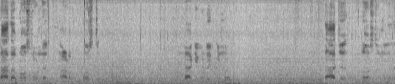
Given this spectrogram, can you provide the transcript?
സാധാ ബ്രോസ്റ്റും ഉണ്ട്. ഉണ്ടാക്കിക്കൊണ്ടിരിക്കുന്നുണ്ട്. താജ് റോസ്റ്റ് ഉണ്ടല്ലോ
